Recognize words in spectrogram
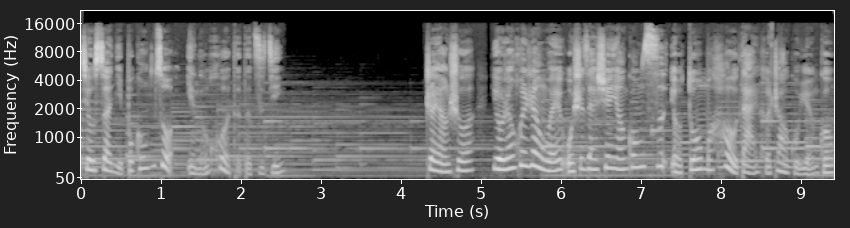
就算你不工作也能获得的资金。这样说，有人会认为我是在宣扬公司有多么厚待和照顾员工。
